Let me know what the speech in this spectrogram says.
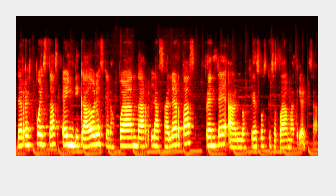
de respuestas e indicadores que nos puedan dar las alertas frente a los riesgos que se puedan materializar.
